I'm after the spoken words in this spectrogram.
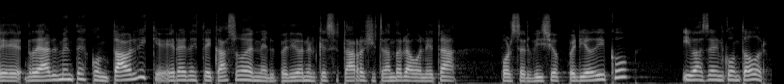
eh, realmente es contable, que era en este caso en el periodo en el que se estaba registrando la boleta por servicios periódicos, iba a ser el contador.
